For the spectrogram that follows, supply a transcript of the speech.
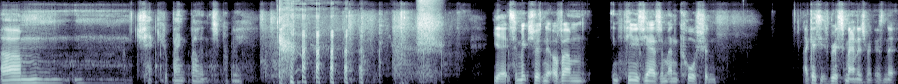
Um, check your bank balance, probably. yeah, it's a mixture, isn't it, of um, enthusiasm and caution. I guess it's risk management, isn't it?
